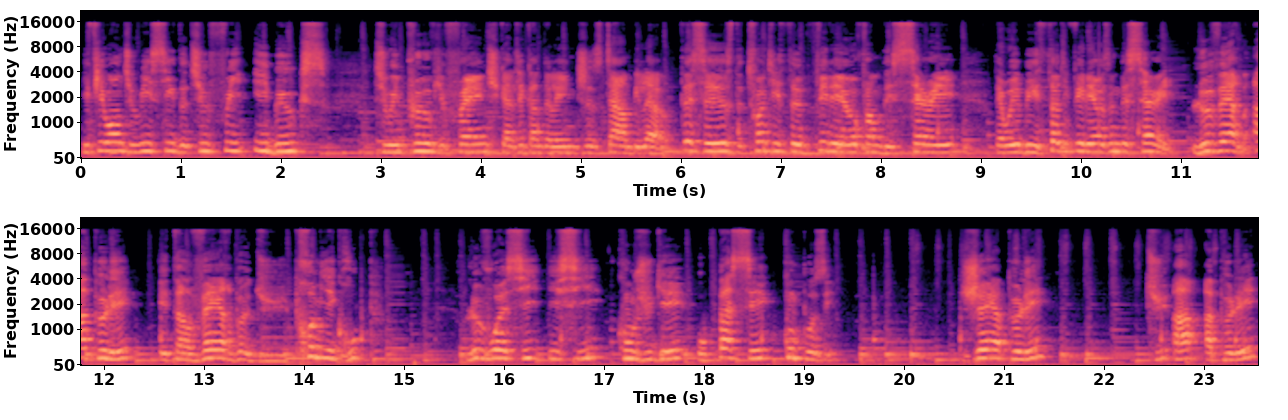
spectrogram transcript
If you want to receive the two free ebooks to improve your French, you can click on the link just down below. This is the 23rd video from this series. There will be 30 videos in this series. Le verbe appeler est un verbe du premier groupe. Le voici ici, conjugué au passé composé. J'ai appelé, tu as appelé,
